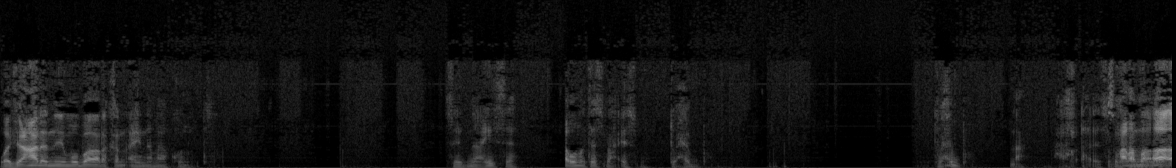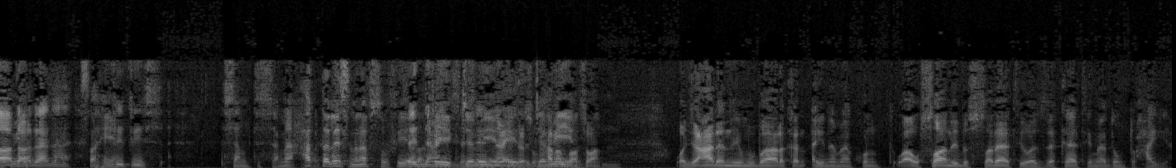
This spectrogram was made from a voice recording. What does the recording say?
وجعلني مباركا أينما كنت. سيدنا عيسى أول ما تسمع اسمه تحبه. تحبه. نعم. سبحان سبحان الله. الله، آه آه جميل. ده ده صحيح. في سمت السماحه حتى. الاسم نفسه فيه سيدنا رقيق عيسى، جميل سيدنا عيسى، سبحان الله جميل. سبحان وجعلني مباركا أينما كنت وأوصاني بالصلاة والزكاة ما دمت حيا.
